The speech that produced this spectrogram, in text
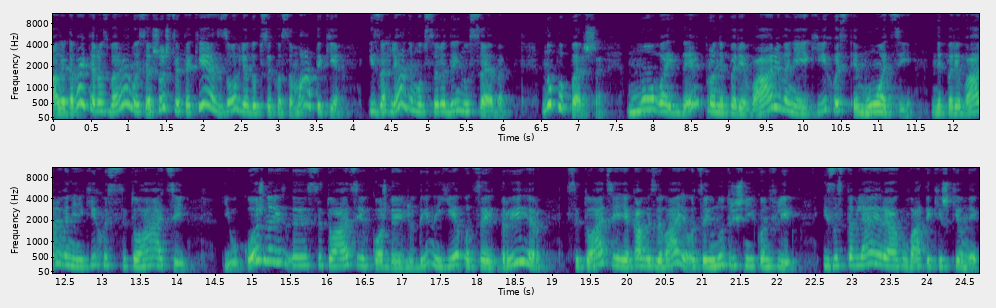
Але давайте розберемося, що ж це таке з огляду психосоматики, і заглянемо всередину себе. Ну, по-перше, мова йде про непереварювання якихось емоцій, непереварювання якихось ситуацій. І у кожної е, ситуації, в кожної людини є оцей тригер, ситуація, яка визиває оцей внутрішній конфлікт і заставляє реагувати кишківник.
